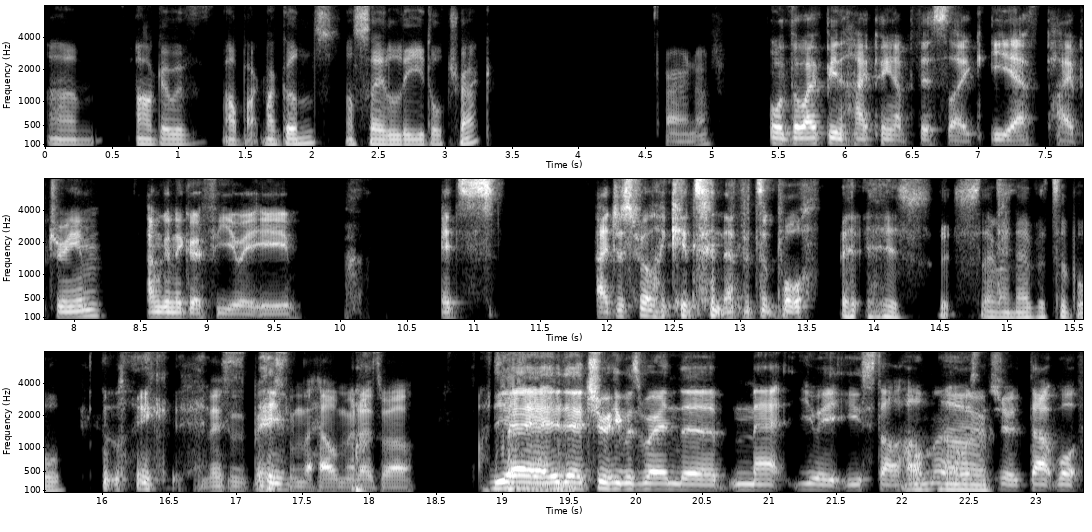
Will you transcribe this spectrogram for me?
Um, I'll go with I'll back my guns. I'll say Lidl Trek. fair enough. Although I've been hyping up this like EF pipe dream, I'm gonna go for UAE. It's I just feel like it's inevitable. It is. It's so inevitable. like And this is based on the helmet as well. Yeah, yeah, yeah, true. He was wearing the Met UAE style Oh, helmet. I wasn't sure if that will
